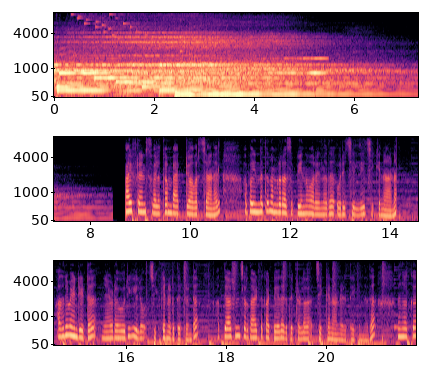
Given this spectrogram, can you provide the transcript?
Hi friends welcome back to our channel അപ്പോൾ ഇന്നത്തെ നമ്മുടെ റെസിപ്പി എന്ന് പറയുന്നത് ഒരു ചില്ലി ചിക്കനാണ് അതിന് വേണ്ടിയിട്ട് ഞാൻ ഇവിടെ ഒരു കിലോ ചിക്കൻ എടുത്തിട്ടുണ്ട്. അത്യാവശ്യം ചെറുതായിട്ട് കട്ട് ചെയ്തെടുത്തിട്ടുള്ള ചിക്കനാണ് എടുത്തിരിക്കുന്നത് നിങ്ങൾക്ക്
